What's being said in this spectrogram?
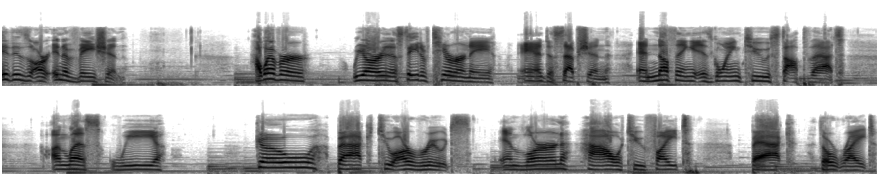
it is our innovation. However, we are in a state of tyranny and deception, and nothing is going to stop that unless we go back to our roots and learn how to fight back the right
